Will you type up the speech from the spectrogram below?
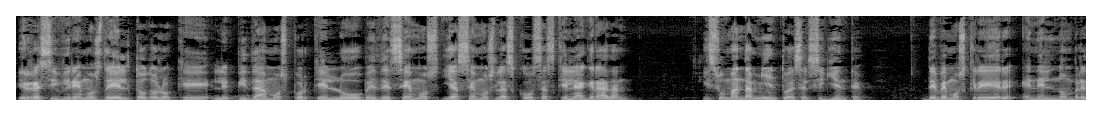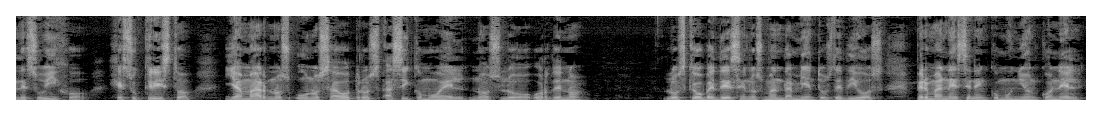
y recibiremos de Él todo lo que le pidamos porque lo obedecemos y hacemos las cosas que le agradan. Y su mandamiento es el siguiente. Debemos creer en el nombre de su Hijo, Jesucristo, y amarnos unos a otros, así como Él nos lo ordenó. Los que obedecen los mandamientos de Dios permanecen en comunión con Él,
